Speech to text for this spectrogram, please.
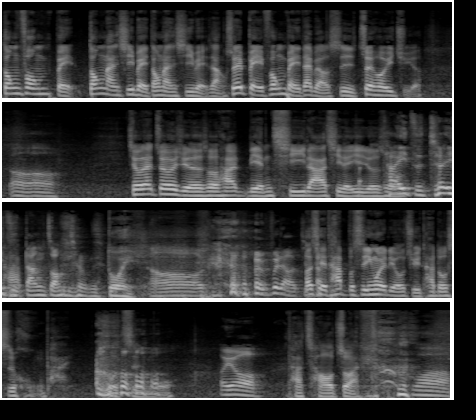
东风北、东南西北、东南西北这样，所以北风北代表是最后一局了。嗯嗯，结果在最后一局的时候，他连七拉七的意思就是说，他一直就一直当庄这样子。对，哦 不了解。而且他不是因为留局，他都是胡牌或自摸，哎呦，他超赚，哇，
